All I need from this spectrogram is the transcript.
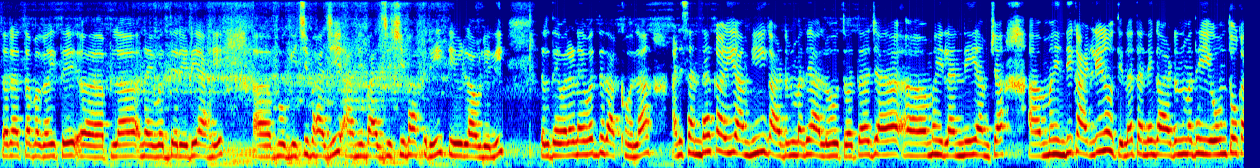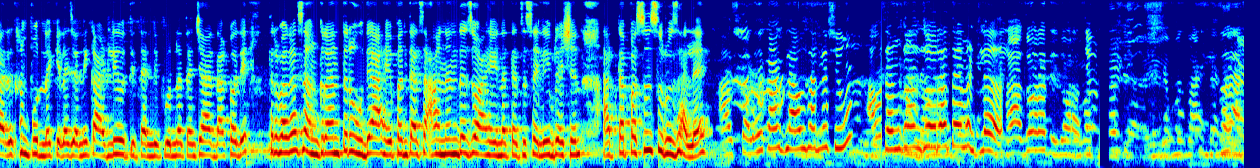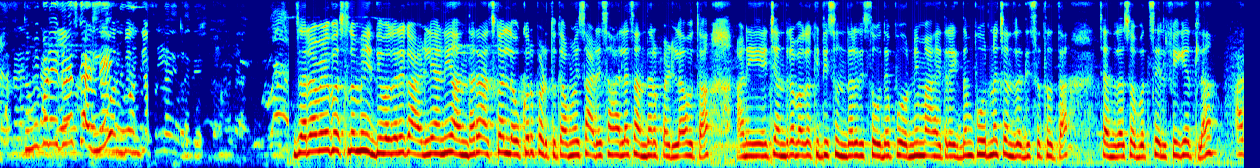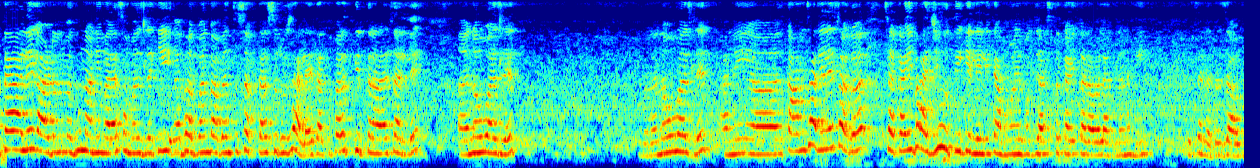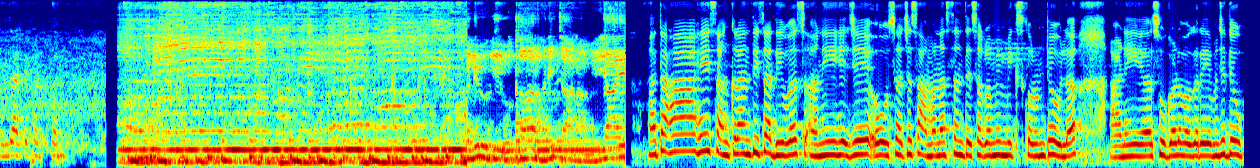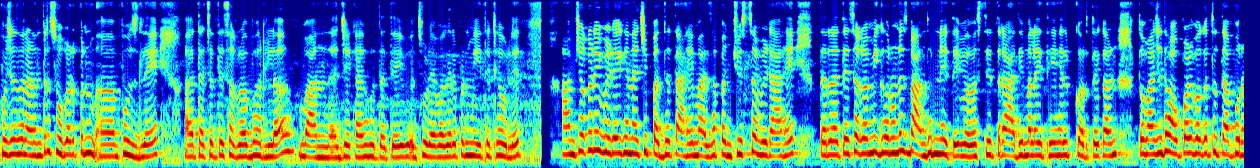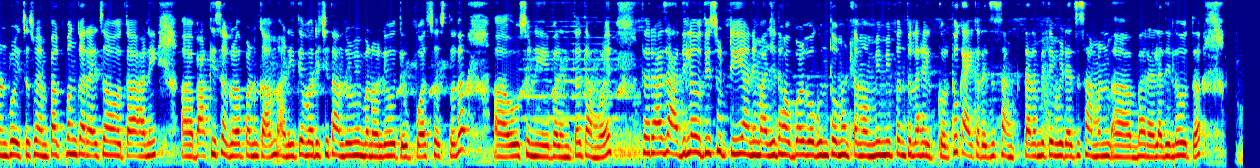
तर आता बघा इथे आपला नैवेद्य रेडी आहे. अ, भोगीची भाजी आणि बाजरीची भाकरी तीळ लावलेली. तर देवाला नैवेद्य दाखवला आणि संध्याकाळी आम्ही गार्डनमध्ये आलो होतो. तर ज्या महिलांनी आमच्या मेहंदी काढली नव्हती ना त्यांनी गार्डनमध्ये येऊन तो कार्यक्रम पूर्ण केला. ज्यांनी काढली होती त्यांनी पूर्ण त्यांचे हात दाखवले. तर बघा संक्रांत तर उद्या आहे पण त्याचा आनंद जो आहे ना त्याचं सेलिब्रेशन आतापासून सुरू झालंय. आज काढ हे काय ब्लाऊज आणलं शिव संक्रांत जोरात आहे म्हटलं. तुम्ही पण इकडेच काढली? जरा वेळ बसलो मेहंदी वगैरे काढली आणि अंधार आजकाल लवकर पडतो त्यामुळे साडेसहालाच अंधार पडला होता. आणि चंद्र बघा किती सुंदर दिसतो उद्या पौर्णिमा आहे तर एकदम पूर्ण चंद्र दिसत होता. चंद्रासोबत सेल्फी घेतला. आता आले गार्डनमधून आणि मला समजलं की भगवान बाबांचा सप्ताह सुरू झाला आहे आता परत कीर्तनाला चालले नऊ वाजलेत. बघा नऊ वाजलेत आणि काम झालेलं सगळं. सकाळी भाजी होती केलेली त्यामुळे मग जास्त काही करावं लागलं नाही. तर चला तर जाऊन जाते पटकन. आता हा आहे संक्रांतीचा दिवस आणि हे जे ओसाचं सामान असतं ना ते सगळं मी मिक्स करून ठेवलं. आणि सुगड वगैरे म्हणजे देवपूजा झाल्यानंतर सुगड पण पुजले. त्याच्यात ते सगळं भरलं. वान जे काय होतं ते चुड्या वगैरे पण मी इथे ठेवलेत. आमच्याकडे विडे घेण्याची पद्धत आहे माझा पंचवीसचा विडा आहे. तर ते सगळं मी घरूनच बांधून नेते व्यवस्थित. तर आधी मला इथे हेल्प करतोय कारण तो माझी धावपळ बघत होता पुरणपोळीचा स्वयंपाक पण करायचा होता आणि बाकी सगळं पण काम. आणि ते वरीचे तांदूळ मी बनवले होते उपवास असतो ना ओसून येईपर्यंत त्यामुळे. तर आज आधीला होती सुट्टी आणि माझी धावपळ बघून तो म्हटला मम्मी मी पण तुला हेल्प करतो काय करायचं सांगते त्याला मी ते विड्याचं सामान भरायला दिलं होतं.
